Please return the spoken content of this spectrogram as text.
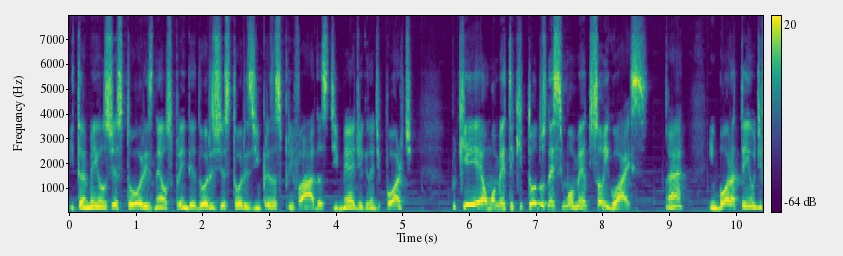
e também os gestores, né, os empreendedores, gestores de empresas privadas de médio e grande porte, porque é um momento em que todos nesse momento são iguais, né? Embora tenham de,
